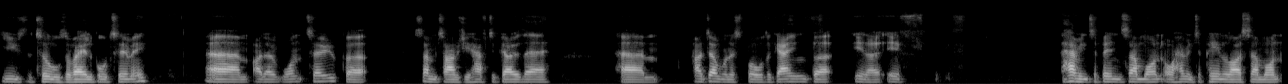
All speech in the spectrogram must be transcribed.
use the tools available to me. Um, I don't want to, but sometimes you have to go there. Um, I don't want to spoil the game, but you know, if having to bin someone or having to penalise someone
